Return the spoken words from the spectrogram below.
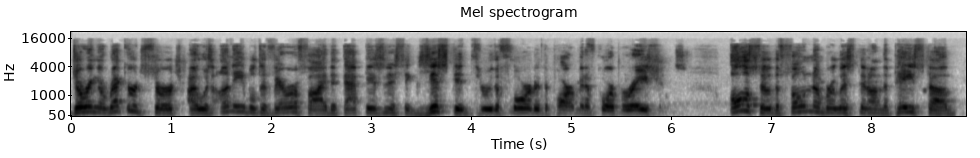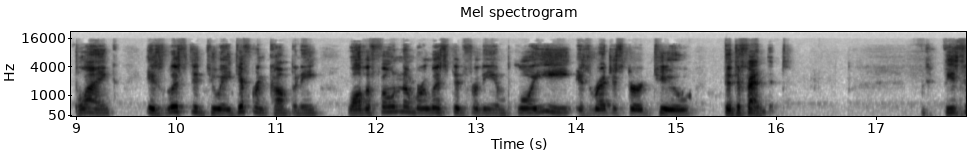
During a record search, I was unable to verify that that business existed through the Florida Department of Corporations. Also, the phone number listed on the pay stub, blank, is listed to a different company, while the phone number listed for the employee is registered to the defendant. These,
